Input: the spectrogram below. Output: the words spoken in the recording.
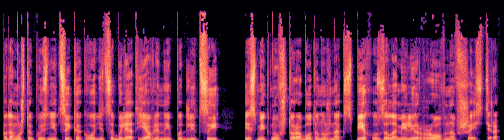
потому что кузнецы, как водится, были отъявленные подлецы, и, смекнув, что работа нужна к спеху, заломили ровно в шестеро.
